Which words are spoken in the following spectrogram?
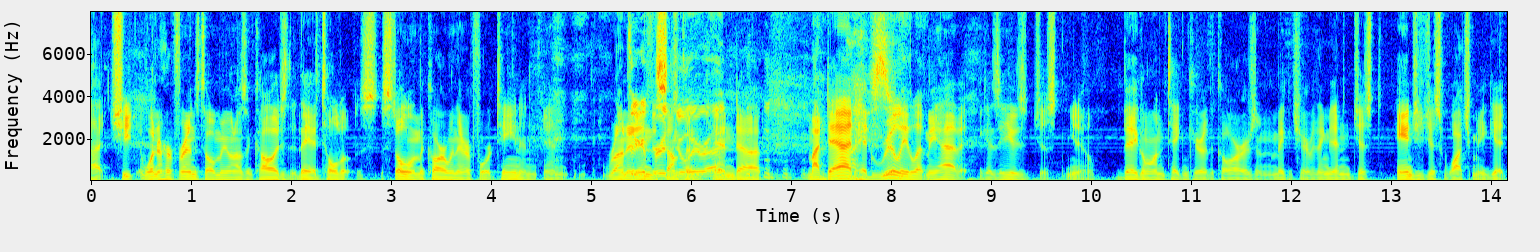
Uh, she one of her friends told me when I was in college that they had told stolen the car when they were 14 and, and run it into something. And uh, my dad had really let me have it because he was just you know big on taking care of the cars and making sure everything. And just Angie just watched me get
